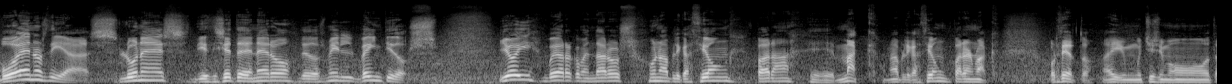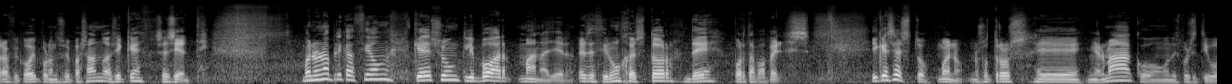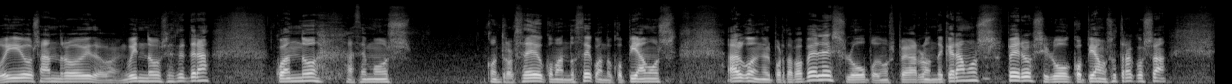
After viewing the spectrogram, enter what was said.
Buenos días, lunes 17 de enero de 2022. Y hoy voy a recomendaros una aplicación para eh, Mac, una aplicación para el Mac. Por cierto, hay muchísimo tráfico hoy por donde estoy pasando, así que se siente. Bueno, una aplicación que es un Clipboard Manager, es decir, un gestor de portapapeles. ¿Y qué es esto? Bueno, nosotros eh, en el Mac, con un dispositivo iOS, Android o en Windows, etcétera, cuando hacemos control C o comando C cuando copiamos algo en el portapapeles, luego podemos pegarlo donde queramos, pero si luego copiamos otra cosa,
